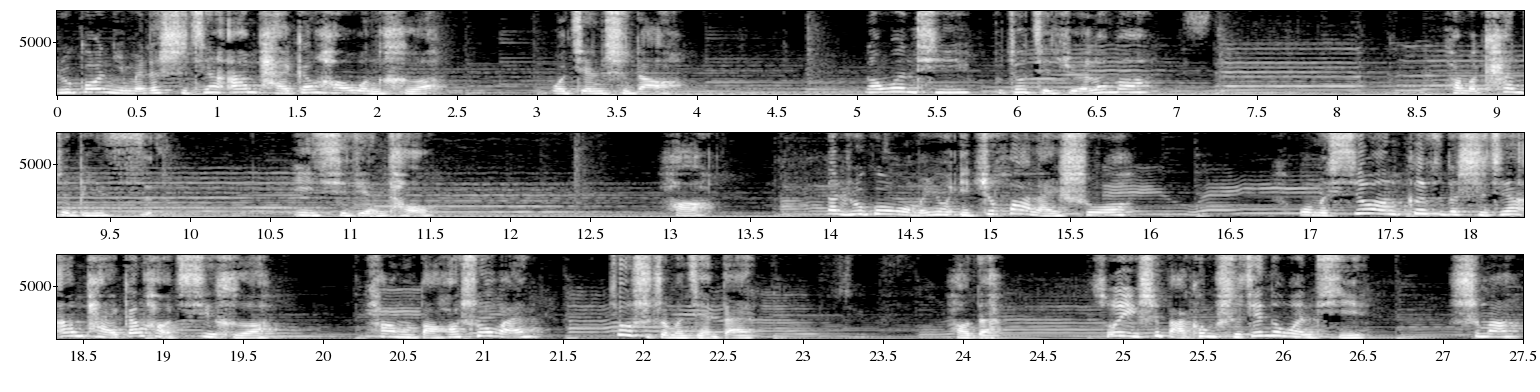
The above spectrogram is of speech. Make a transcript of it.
如果你们的时间安排刚好吻合，我坚持道，那问题不就解决了吗？他们看着彼此。一起点头。好，那如果我们用一句话来说，我们希望各自的时间安排刚好契合。汤姆把话说完，就是这么简单。好的，所以是把控时间的问题，是吗？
